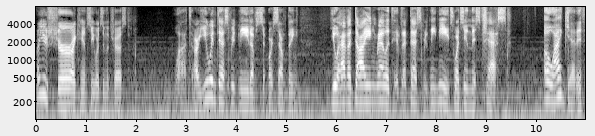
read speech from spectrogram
Are you sure I can't see what's in the chest? What? Are you in desperate need of s- or something? You have a dying relative that desperately needs what's in this chest. Oh, I get it.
